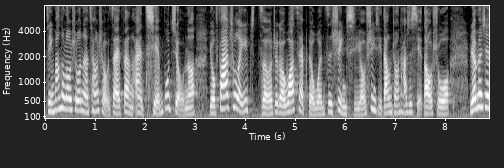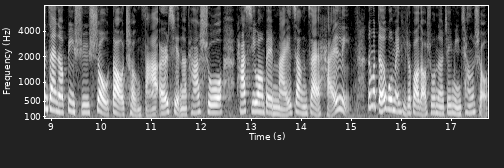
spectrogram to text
警方透露说呢，枪手在犯案前不久呢，有发出了一则这个 WhatsApp 的文字讯息哦，讯息当中他是写到说，人们现在呢必须受到惩罚，而且呢他说他希望被埋葬在海里。那么德国媒体就报道说呢，这一名枪手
